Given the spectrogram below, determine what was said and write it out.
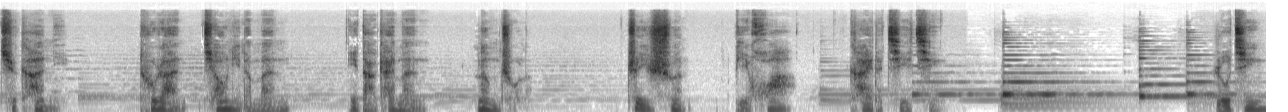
去看你，突然敲你的门，你打开门，愣住了。这一瞬，比花开的寂静。如今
